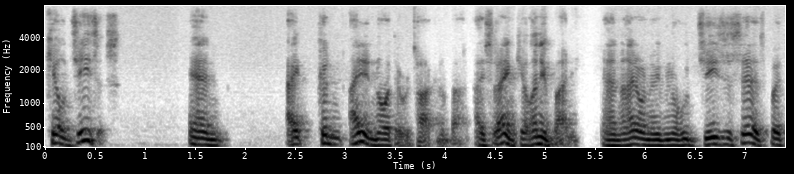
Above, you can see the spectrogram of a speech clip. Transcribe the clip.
killed Jesus, and I couldn't. I didn't know what they were talking about. I said I didn't kill anybody, and I don't even know who Jesus is. But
